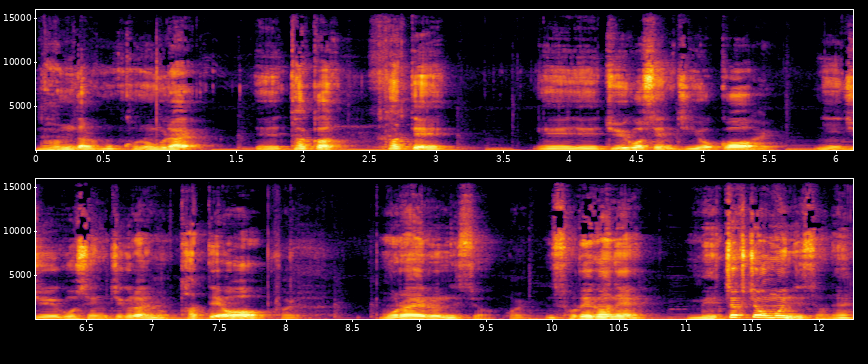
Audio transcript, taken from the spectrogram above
なんだろう、もうこのぐらい、えー、高、縦、えー、15センチ、横、はい25センチぐらいの盾をはい。もらえるんですよ。はい。それがね、めちゃくちゃ重いんですよね。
